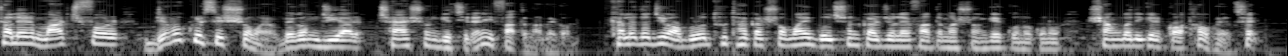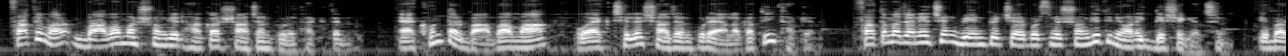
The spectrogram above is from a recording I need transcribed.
সালের মার্চ ফর ডেমোক্রেসির সময়ও বেগম জিয়ার ছায়াসঙ্গী ছিলেন এই ফাতেমা বেগম। খালেদা জিয়া অবরুদ্ধ থাকার সময় গুলশান কার্যালয়ে ফাতেমার সঙ্গে কোনো কোনো সাংবাদিকের কথাও হয়েছে। ফাতেমার বাবা মার সঙ্গে ঢাকার শাহজাহানপুরে থাকতেন। এখন তার বাবা মা ও এক ছেলে শাহজাহানপুরে এলাকাতেই থাকেন। ফাতেমা জানিয়েছেন, বিএনপির চেয়ারপারসনের সঙ্গে তিনি অনেক দেশে গেছেন। এবার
